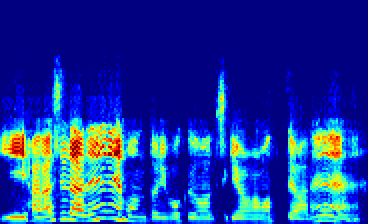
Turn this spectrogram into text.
いい話だね、本当に僕の地球を守ってはね。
